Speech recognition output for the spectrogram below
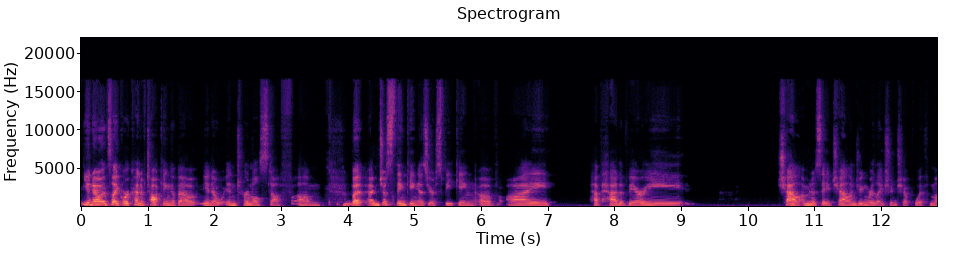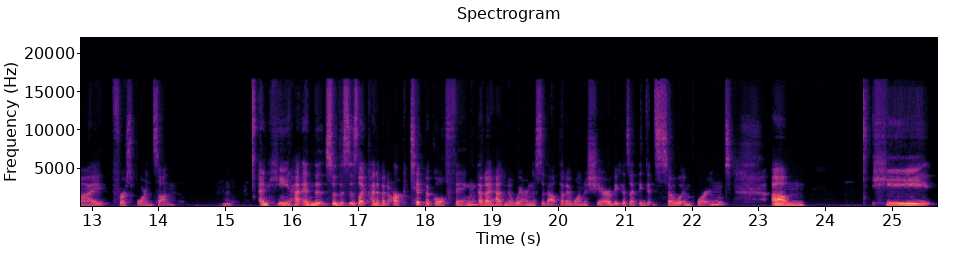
you know, it's like we're kind of talking about, you know, internal stuff. Um, mm-hmm. But I'm just thinking as you're speaking of, I have had a very challenge i'm going to say challenging relationship with my firstborn son mm-hmm. and he had and th- so this is like kind of an archetypical thing that i had an awareness about that i want to share because i think it's so important um he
